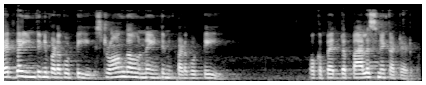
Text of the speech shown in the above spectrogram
పెద్ద ఇంటిని పడగొట్టి స్ట్రాంగ్గా ఉన్న ఇంటిని పడగొట్టి ఒక పెద్ద ప్యాలెస్నే కట్టాడు.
